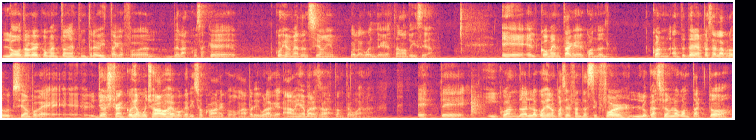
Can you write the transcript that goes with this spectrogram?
Lo otro que comentó en esta entrevista, que fue de las cosas que cogió mi atención y por la cual llegué a esta noticia. Eh, él comenta que cuando él. Cuando, antes de empezar la producción, porque eh, Josh Trank cogió mucho auge porque él hizo Chronicle, una película que a mí me parece bastante buena. Este, y cuando él lo cogieron para hacer Fantastic Four, Lucasfilm lo contactó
